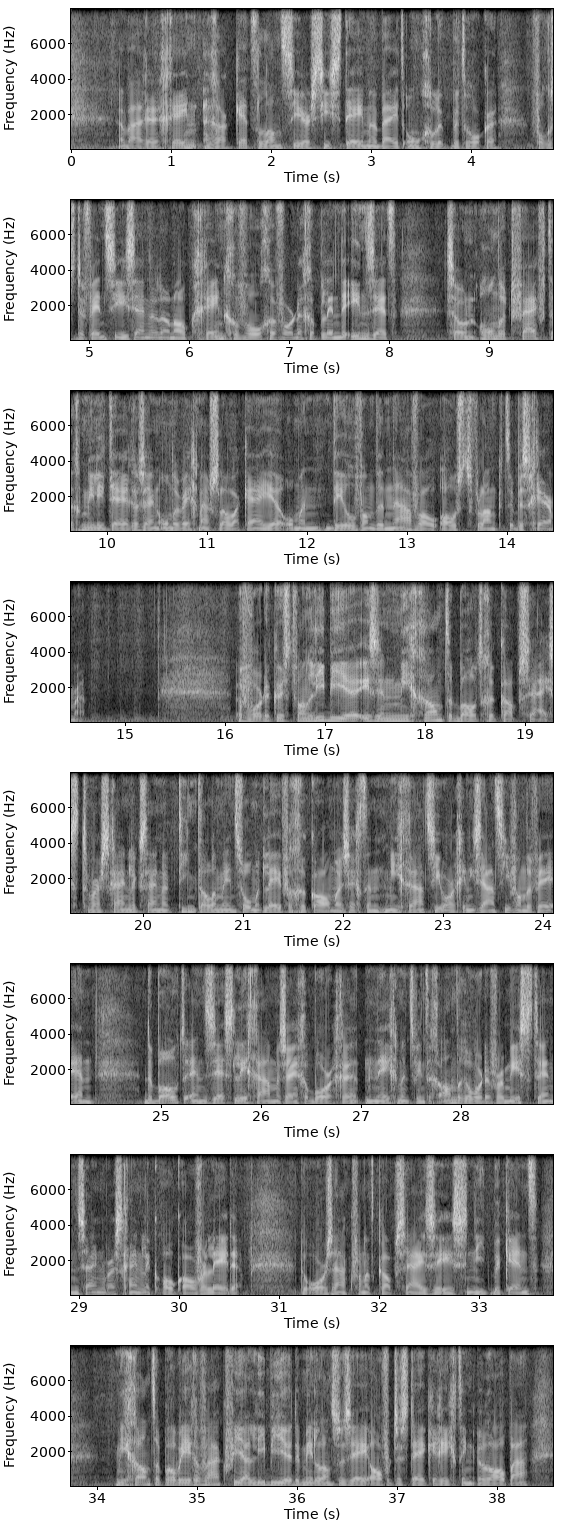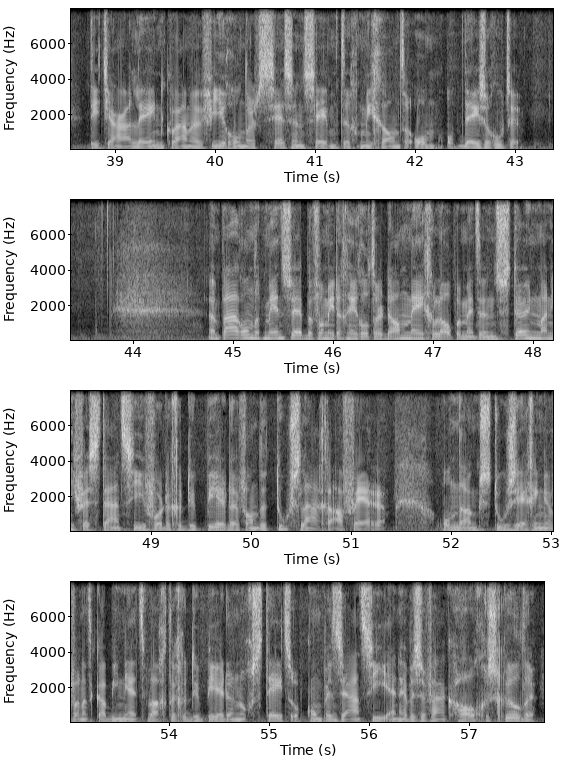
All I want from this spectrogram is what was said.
Er waren geen raketlanceersystemen bij het ongeluk betrokken. Volgens Defensie zijn er dan ook geen gevolgen voor de geplande inzet. Zo'n 150 militairen zijn onderweg naar Slowakije om een deel van de NAVO-oostflank te beschermen. Voor de kust van Libië is een migrantenboot gekapseist. Waarschijnlijk zijn er tientallen mensen om het leven gekomen, zegt een migratieorganisatie van de VN. De boot en zes lichamen zijn geborgen, 29 anderen worden vermist en zijn waarschijnlijk ook overleden. De oorzaak van het kapseizen is niet bekend. Migranten proberen vaak via Libië de Middellandse Zee over te steken richting Europa. Dit jaar alleen kwamen 476 migranten om op deze route. Een paar honderd mensen hebben vanmiddag in Rotterdam meegelopen met een steunmanifestatie voor de gedupeerden van de toeslagenaffaire. Ondanks toezeggingen van het kabinet wachten gedupeerden nog steeds op compensatie en hebben ze vaak hoge schulden.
